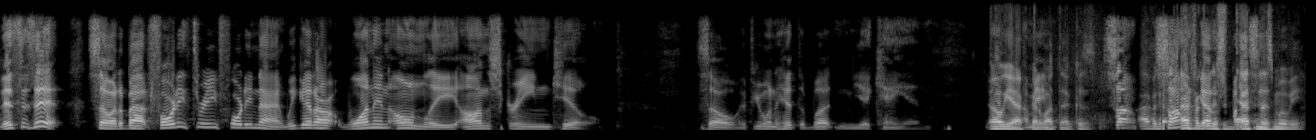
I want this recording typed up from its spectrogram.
this is it. So at about 43 49, we get our one and only on screen kill. So if you want to hit the button, you can. Oh yeah, I I forgot mean, about that because Some, I forgot, I forgot gotta there's a spice death in this movie.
